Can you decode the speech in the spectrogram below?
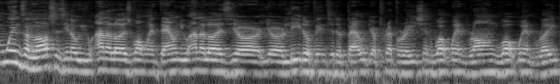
Wins and losses, you know, you analyze what went down, you analyze your your lead up into the bout, your preparation, what went wrong, what went right.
